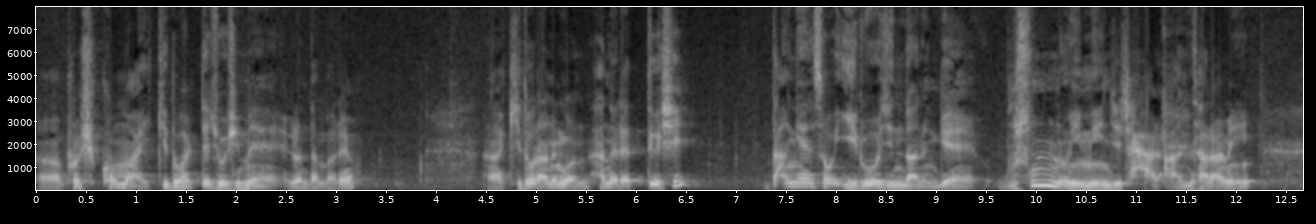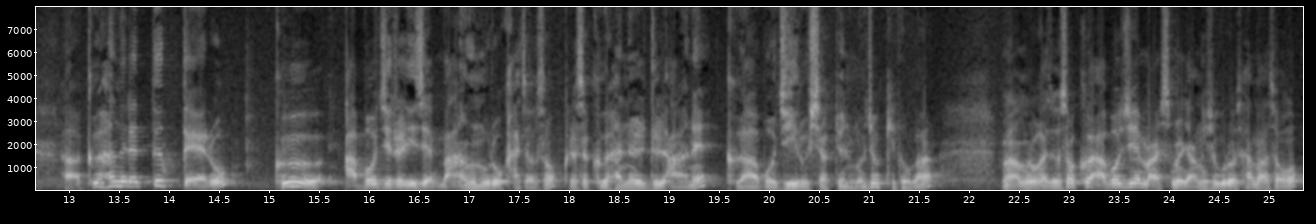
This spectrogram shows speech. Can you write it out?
아, 프로시코마이 기도할 때 조심해 그런단 말이에요. 기도라는 건 하늘의 뜻이 땅에서 이루어진다는 게 무슨 의미인지 잘 안 사람이 그 하늘의 뜻대로 그 아버지를 이제 마음으로 가져서 그래서 그 하늘들 안에 그 아버지로 시작되는 거죠 기도가. 마음으로 가져서 그 아버지의 말씀을 양식으로 삼아서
